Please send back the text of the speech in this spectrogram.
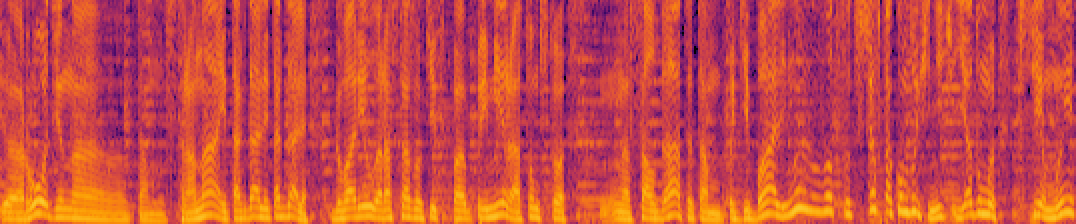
э, родина, там, страна и так далее, и так далее. Говорил, рассказывал какие-то примеры о том, что солдаты там погибали. Ну, вот, вот все в таком духе. Я думаю, все мы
